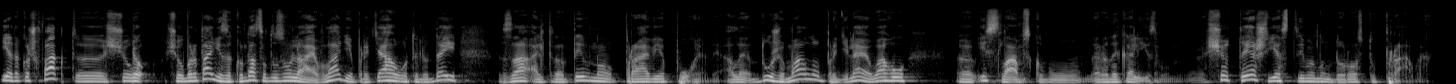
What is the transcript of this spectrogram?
є також факт, е, що, що в Британії законодавство дозволяє владі притягувати людей за альтернативно праві погляди, але дуже мало приділяє увагу е, ісламському радикалізму, що теж є стимулом до росту правих.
